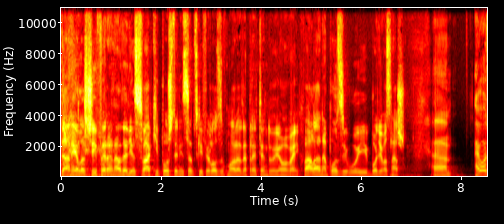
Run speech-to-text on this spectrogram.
Daniela Šifera nadalje svaki pošteni srpski filozof mora da pretenduje. Ovaj. Hvala na pozivu i bolje vas našao. Evo,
